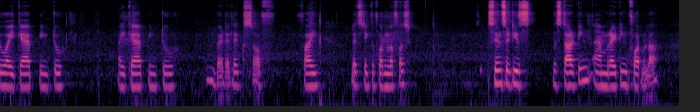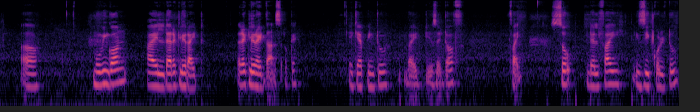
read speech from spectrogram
to i cap into i cap into by del x of phi. Let's take the formula first. Since it is the starting I am writing formula. Uh, moving on I'll directly write directly write the answer okay? A cap into by dz of phi. So del phi is equal to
